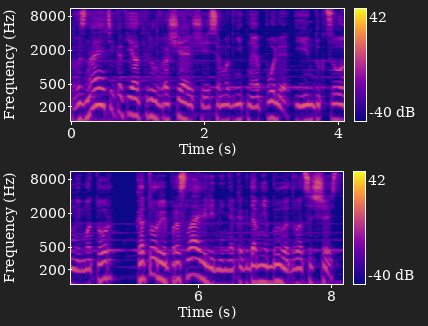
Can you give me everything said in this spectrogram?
Вы знаете, как я открыл вращающееся магнитное поле и индукционный мотор, которые прославили меня, когда мне было 26?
